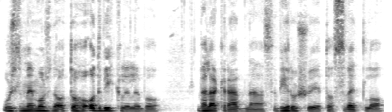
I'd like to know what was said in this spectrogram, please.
Už sme možno od toho odvykli, lebo veľakrát nás vyrušuje to svetlo e,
